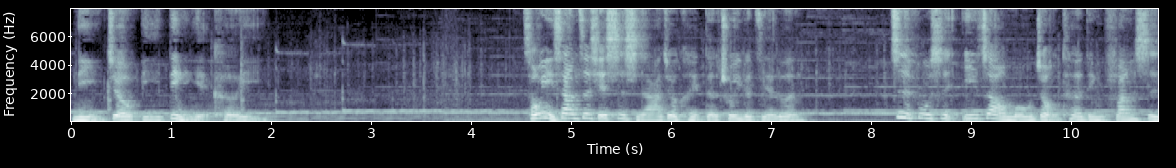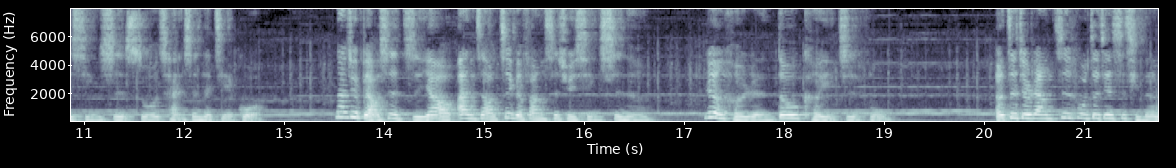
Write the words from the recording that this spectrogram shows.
你就一定也可以。从以上这些事实啊，就可以得出一个结论：致富是依照某种特定方式形式所产生的结果。那就表示，只要按照这个方式去行事呢，任何人都可以致富。而这就让致富这件事情呢，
